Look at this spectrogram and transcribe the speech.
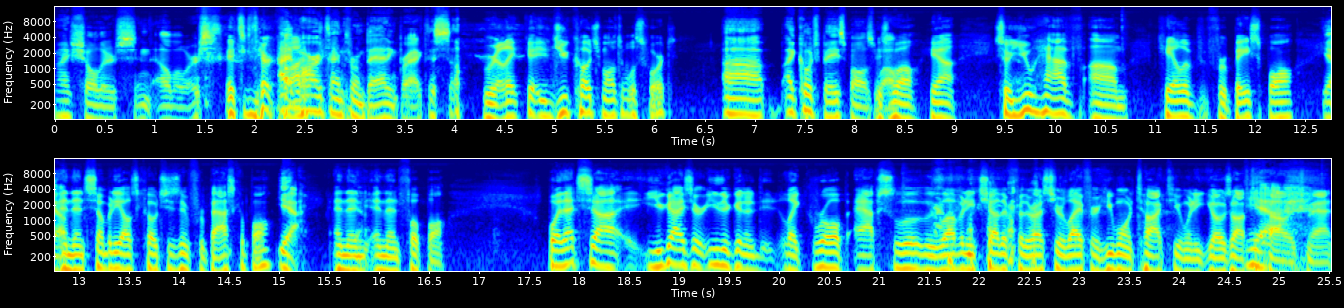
my shoulders and elbows. It's they're I have a hard time throwing batting practice. So, Really? Did you coach multiple sports uh, I coach baseball as well. as well? Yeah. So you have um, Caleb for baseball, Yeah. and then somebody else coaches him for basketball, Yeah. and then and then football. Boy, that's uh, you guys are either gonna like grow up absolutely loving each other for the rest of your life, or he won't talk to you when he goes off to Yeah. college, man.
